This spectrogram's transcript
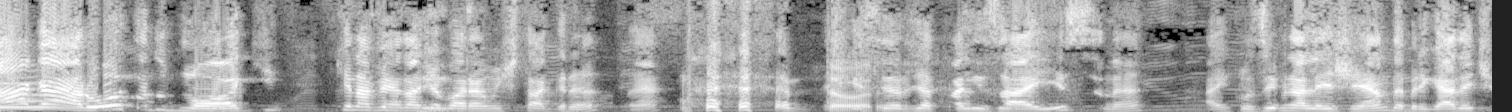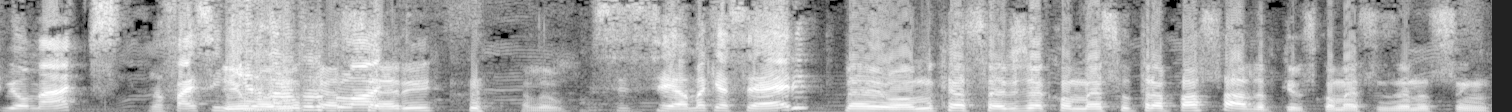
A garota do blog, que na verdade agora é um Instagram, né? Esqueceram de atualizar isso, né? Ah, inclusive na legenda, obrigado HBO Max. Não faz sentido Eu a amo que a blog. série. Hello. Se você ama que é série, Não, eu amo que a série já começa ultrapassada, porque eles começam dizendo assim:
